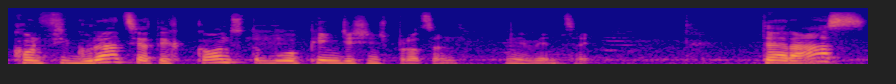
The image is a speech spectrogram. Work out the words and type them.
konfiguracja tych kont to było 5-10%, mniej więcej. Teraz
